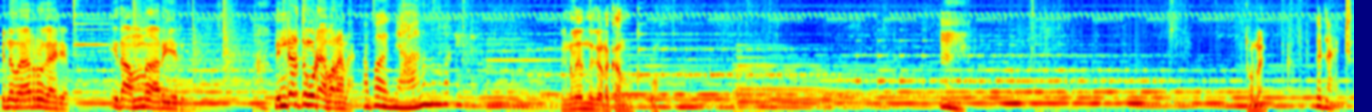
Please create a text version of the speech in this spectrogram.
പിന്നെ വേറൊരു കാര്യം. ഇത് അമ്മ അറിയരുത്. നിന്റെ അടുത്തും കൂടെ പറയണേ. അപ്പൊ ഞാനൊന്നും പറയില്ല ഇന്ന് കിടക്കാൻ നോക്കുമ്പോ ഗുഡ് നൈറ്റ്.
